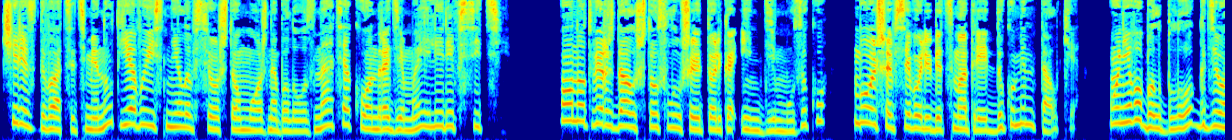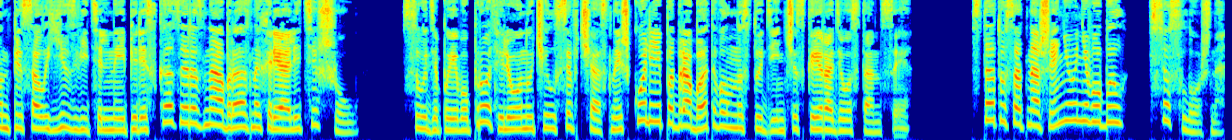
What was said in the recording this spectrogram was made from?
Через 20 минут я выяснила все, что можно было узнать о Конраде Мейлере в сети. Он утверждал, что слушает только инди-музыку, больше всего любит смотреть документалки. У него был блог, где он писал язвительные пересказы разнообразных реалити-шоу. Судя по его профилю, он учился в частной школе и подрабатывал на студенческой радиостанции. Статус отношений у него был «все сложно».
